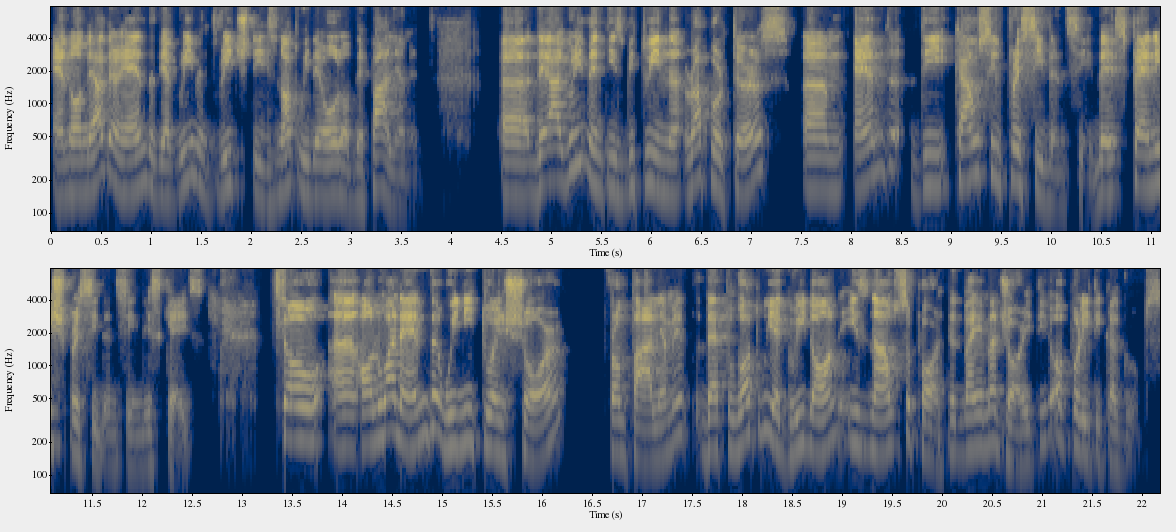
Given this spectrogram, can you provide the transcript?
And on the other hand, the agreement reached is not with the whole of the parliament. Uh, the agreement is between rapporteurs um, and the council presidency, the Spanish presidency in this case. So, uh, on one end, we need to ensure from parliament that what we agreed on is now supported by a majority of political groups.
